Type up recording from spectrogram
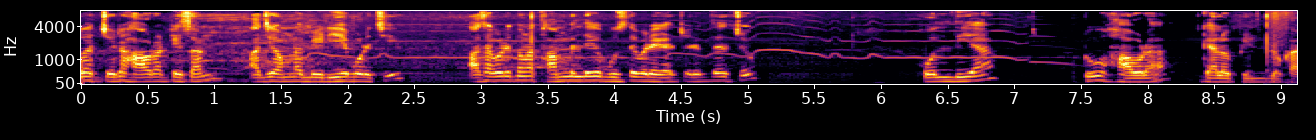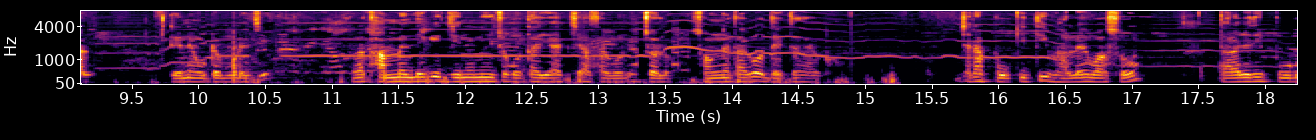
পাচ্ছ, এটা হাওড়া স্টেশন। আজকে আমরা বেরিয়ে পড়েছি। আশা করি তোমরা থাম্বেল দেখে বুঝতে পেরে গেছো। দেখতে পাচ্ছ, Haldia to Howrah galloping local ট্রেনে উঠে পড়েছি। তোমরা থাম্বেল দেখে জেনে নিয়েছো কোথায় যাচ্ছে, আশা করি। চলো, সঙ্গে থাকো, দেখতে থাকো। যারা প্রকৃতি ভালোবাসো, তারা যদি পূর্ব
